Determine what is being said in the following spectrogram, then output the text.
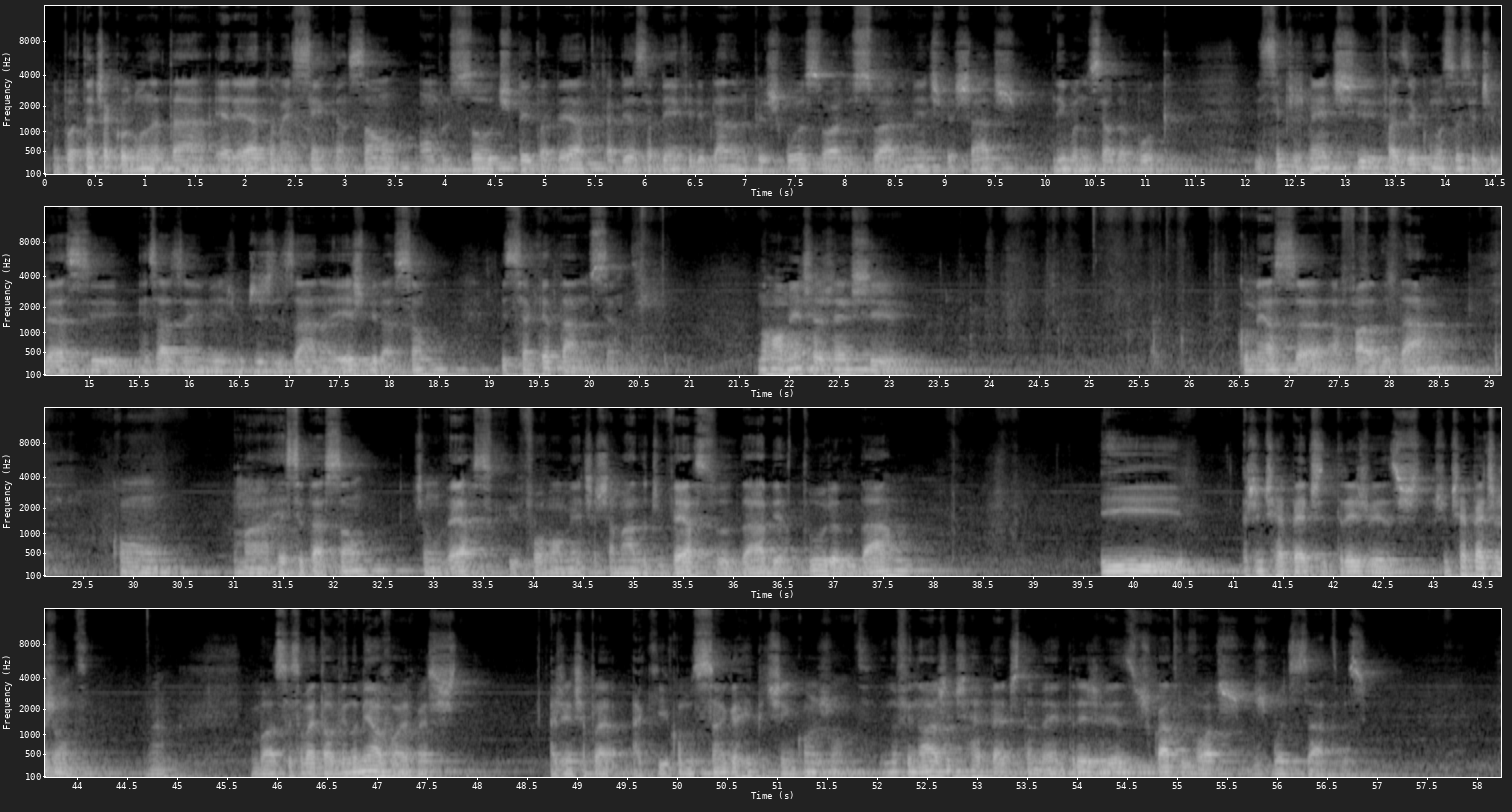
Importante a coluna estar tá ereta, mas sem tensão, ombros soltos, peito aberto, cabeça bem equilibrada no pescoço, olhos suavemente fechados, língua no céu da boca e simplesmente fazer como se você estivesse em zazen mesmo, deslizar na expiração e se aquietar no centro. Normalmente a gente começa a fala do Dharma com uma recitação de um verso que formalmente é chamado de verso da abertura do Dharma. E a gente repete três vezes. A gente repete junto. Né? Embora você só vai estar ouvindo a minha voz, mas a gente é para aqui como sanga repetir em conjunto. E no final a gente repete também três vezes os quatro votos dos Bodhisattvas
